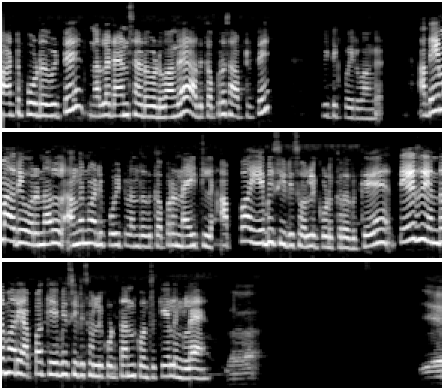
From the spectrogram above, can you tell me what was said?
பாட்டு போட விட்டு நல்லா டான்ஸ் ஆட விடுவாங்க. அதுக்கப்புறம் சாப்பிட்டுட்டு வீட்டுக்கு போயிடுவாங்க. அதே மாதிரி ஒரு நாள் அங்கன்வாடி போயிட்டு வந்ததுக்கப்புறம் நைட்டில் அப்பா ஏபிசிடி சொல்லி கொடுக்கறதுக்கு தேஜு எந்த மாதிரி அப்பாவுக்கு ஏபிசிடி சொல்லி கொடுத்தான்னு கொஞ்சம் கேளுங்களேன். ஏ.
